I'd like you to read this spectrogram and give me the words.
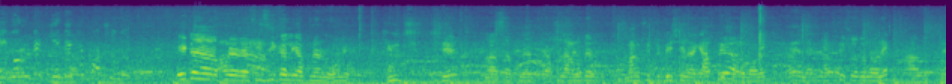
এই গরুটা কি দেখে পছন্দ করলেন এটা আপনার ফিজিক্যালি আপনার অনেক হিউজ সে প্লাস আপনার আসলে আমাদের মাংস একটু বেশি লাগে আত্মীয় স্বজন অনেক আত্মীয় স্বজন অনেক আর হচ্ছে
